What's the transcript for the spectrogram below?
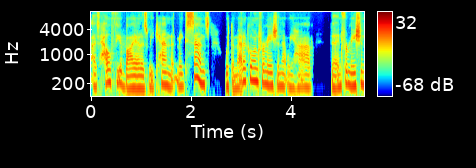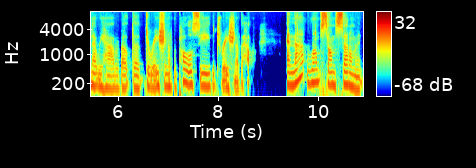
as healthy a buyout as we can that makes sense with the medical information that we have, the information that we have about the duration of the policy, the duration of the health. And that lump sum settlement,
